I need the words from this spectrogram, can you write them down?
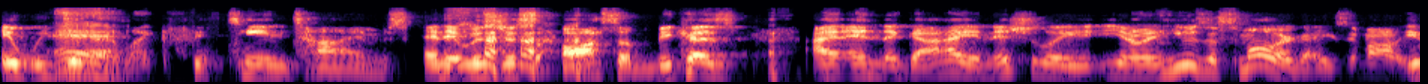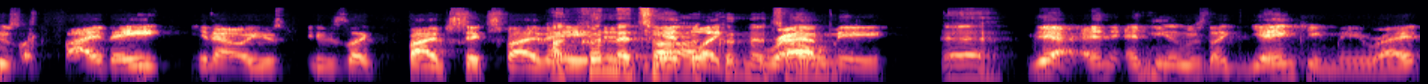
It, we did that like 15 times and it was just awesome because I and the guy initially, you know, and he was a smaller guy. He's about he was like five eight, you know, he was he was like five six, five eight. I couldn't have told like grab me. Yeah. Yeah. And, and he was like yanking me, right?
